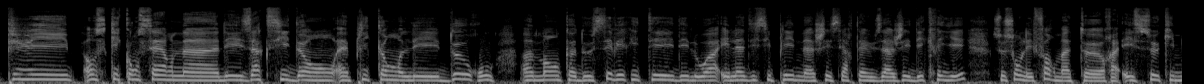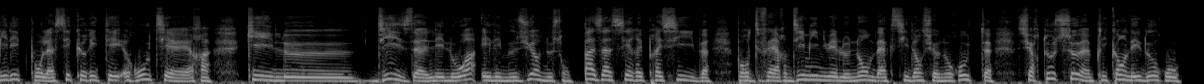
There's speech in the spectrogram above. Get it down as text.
puis, en ce qui concerne les accidents impliquant les deux roues, un manque de sévérité des lois et l'indiscipline chez certains usagers décriés, ce sont les formateurs et ceux qui militent pour la sécurité routière qui le disent. Les lois et les mesures ne sont pas assez répressives pour faire diminuer le nombre d'accidents sur nos routes, surtout ceux impliquant les deux roues.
